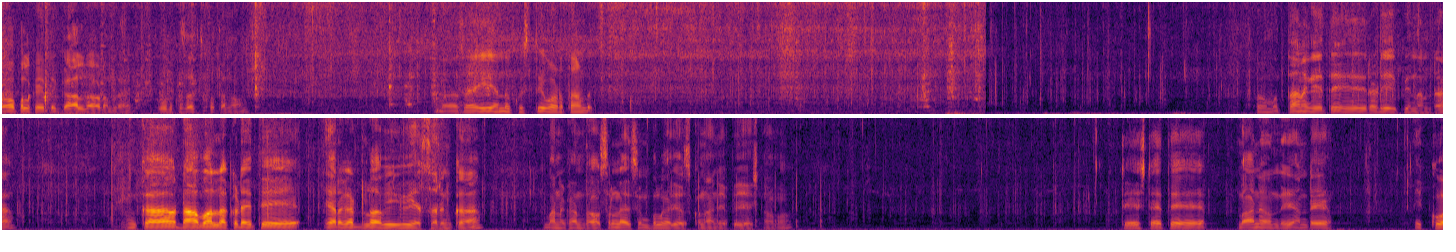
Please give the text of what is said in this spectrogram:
లోపలికైతే గాలి రావడం లేదు ఉడుకు చచ్చిపోతాను. మా సాయి ఎందుకు కుస్తీ పడతాడు. మొత్తానికైతే మొత్తానికి అయితే రెడీ అయిపోయిందంట. ఇంకా డాబాలు అక్కడైతే ఎర్రగడ్డలు అవి ఇవి వేస్తారు ఇంకా. మనకు అంత అవసరం లేదు సింపుల్గా చేసుకున్నా అని చెప్పి చేసినాము. టేస్ట్ అయితే బాగానే ఉంది. అంటే ఎక్కువ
